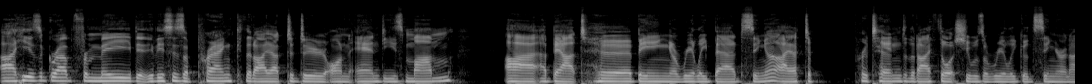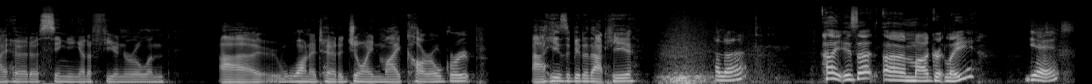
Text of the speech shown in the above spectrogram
Uh, here's a grab from me. This is a prank that I had to do on Andy's mum uh, about her being a really bad singer. I had to pretend that I thought she was a really good singer and I heard her singing at a funeral and uh, wanted her to join my choral group. Uh, here's a bit of that here. Hello? Hi, is that uh, Margaret Lee? Yes.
